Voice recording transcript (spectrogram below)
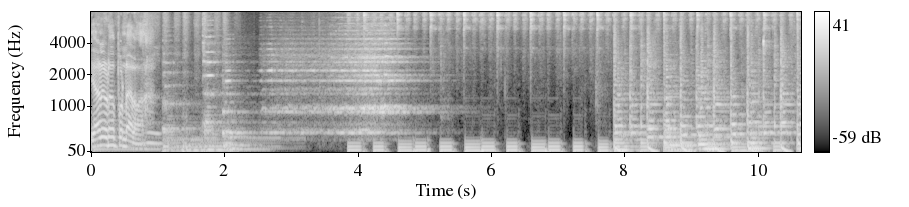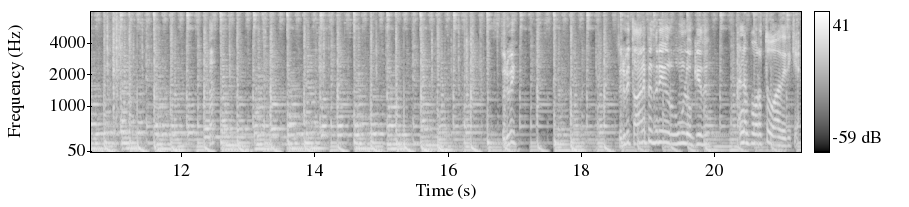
ഇയാൾ ഇവിടെ ഉണ്ടായിരുന്നോ ഉണ്ടായിരുന്നാ സുരഭി സുരഭി താനിപ്പോ എന്തിനാ റൂം ലോക്ക് ചെയ്ത്? അണ്ണ പുറത്തു പോവാതിരിക്കാൻ.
